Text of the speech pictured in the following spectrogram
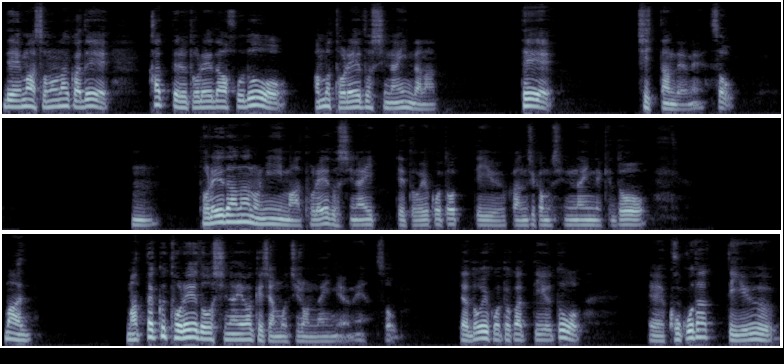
う。で、まあその中で勝ってるトレーダーほどあんまトレードしないんだなって知ったんだよね。そう。うん。トレーダーなのに、まあトレードしないってどういうことっていう感じかもしれないんだけど、まあ、全くトレードをしないわけじゃもちろんないんだよね。そう。じゃあどういうことかっていうと、えーここだっていう、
